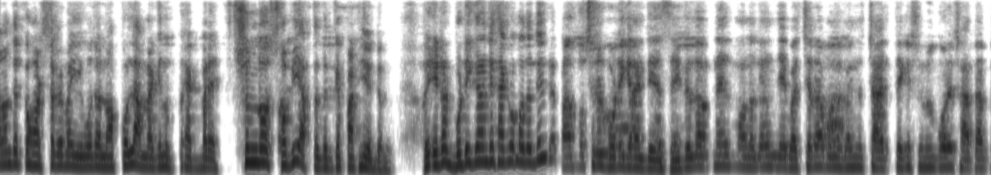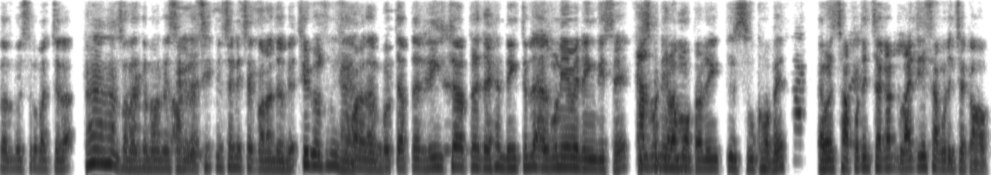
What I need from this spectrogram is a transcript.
আমাদেরকে হোয়াটসঅ্যাপে বা ইমোতে নক করলে আমরা কিন্তু একবারে সুন্দর ছবি আপনাদেরকে পাঠিয়ে দেবো। তো এটার বডি গ্যারান্টি থাকবে কতদিন? পাঁচ বছরের বডি গ্যারান্টি আছে। এগুলো আপনার মনে করেন যে বাচ্চারা মনে করেন চার থেকে শুরু করে সাত আট দশ বছর বাচ্চারা হ্যাঁ হ্যাঁ। চালাতে পারবে সেগুলো নিচে নিচে করা যাবে। ঠিক আছে হ্যাঁ, করা যাবে। তারপরে আপনার রিংটা আপনি দেখেন রিং তুলে অ্যালুমিনিয়ামের রিং দিছে। অ্যালুমিনিয়াম মোটর রিং সুক হবে। এবং সাপোর্টিং চাকা লাইটিং সাপোর্টিং চাকা হবে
